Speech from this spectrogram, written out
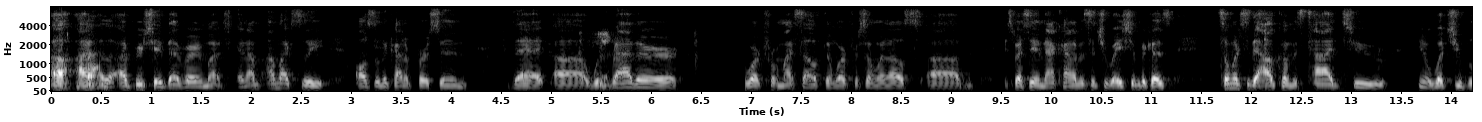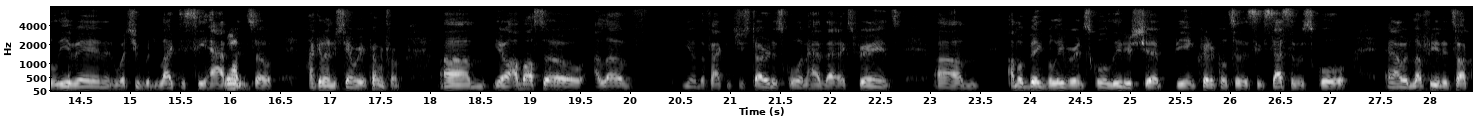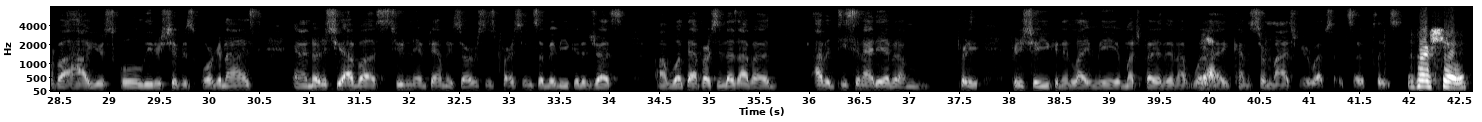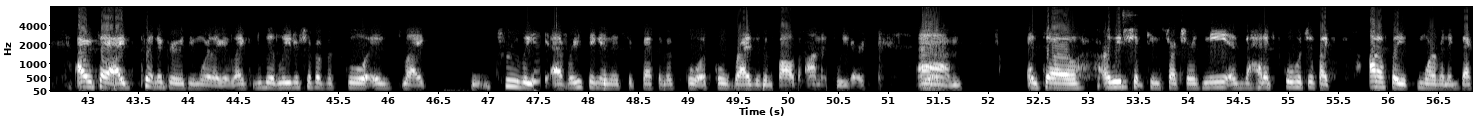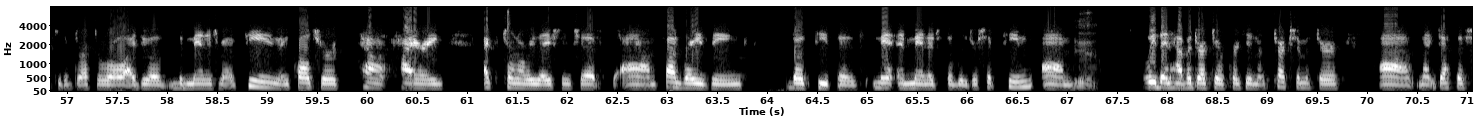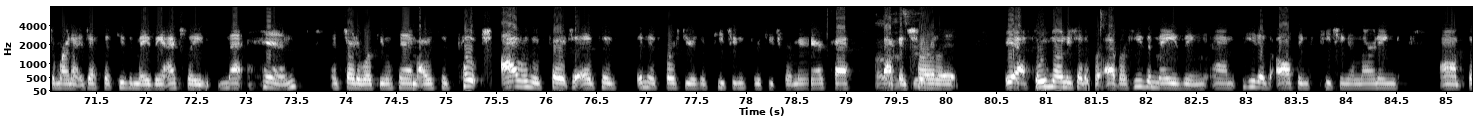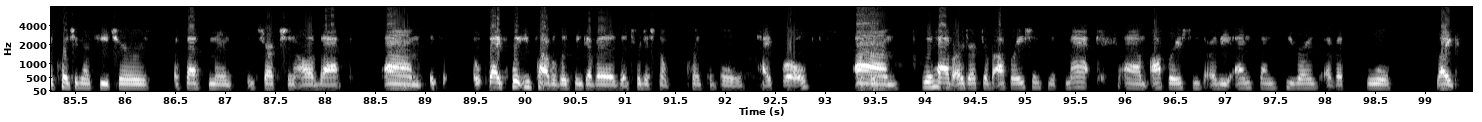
Oh, I, I, appreciate that very much. And I'm, I'm actually also the kind of person that uh, would rather work for myself than work for someone else, um, especially in that kind of a situation, because so much of the outcome is tied to you know what you believe in and what you would like to see happen. Yep. So I can understand where you're coming from. Um, you know, I'm also I love you know the fact that you started a school and have that experience. Um, I'm a big believer in school leadership being critical to the success of a school. And I would love for you to talk about how your school leadership is organized. And I noticed you have a student and family services person, so maybe you could address um, what that person does. I have a I have a decent idea, but I'm pretty pretty sure you can enlighten me much better than what yeah. I kind of surmise from your website. So please. For sure, I would say I couldn't agree with you more. Like like the leadership of a school is like truly everything in the success of a school. A school rises and falls on its leaders. Um, and so our leadership team structure is me as the head of school, which is like honestly it's more of an executive director role. I do the management of team and culture, talent hiring, external relationships, um, fundraising, those pieces, and manage the leadership team. Um, yeah. We then have a director of curriculum instruction, Mr. Uh, Knight Justice, Shamar Knight Justice. He's amazing. I actually met him and started working with him. I was his coach. I was his coach as his in his first years of teaching through Teach for America oh, back in Charlotte. Yeah, so we've known each other forever. He's amazing. Um, he does all things teaching and learning, um, so coaching our teachers, assessments, instruction, all of that. Um, it's like what you probably think of as a traditional principal type role. Um, we have our director of operations, Ms. Mack. Um, operations are the unsung heroes of a school. Like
